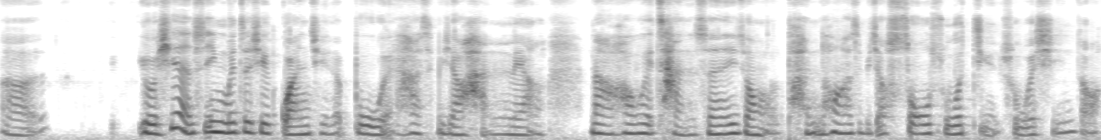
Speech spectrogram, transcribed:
呃。有些人是因为这些关节的部位它是比较寒凉，那它会产生一种疼痛，它是比较收缩紧缩型的。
